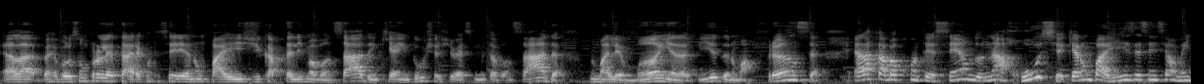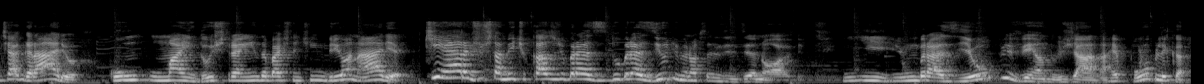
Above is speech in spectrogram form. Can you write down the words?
ela, a revolução proletária aconteceria num país de capitalismo avançado, em que a indústria estivesse muito avançada, numa Alemanha da vida, numa França, ela acaba acontecendo na Rússia, que era um país essencialmente agrário, com uma indústria ainda bastante embrionária, que era justamente o caso do Brasil de 1919 e, um Brasil vivendo já na República,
